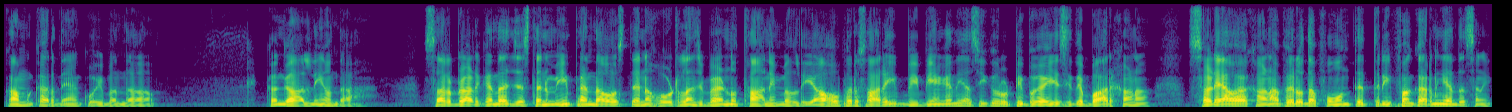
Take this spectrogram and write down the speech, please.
ਕੰਮ ਕਰਦਿਆਂ ਕੋਈ ਬੰਦਾ ਕੰਗਾਲ ਨਹੀਂ ਹੁੰਦਾ। ਸਰਬਰਾੜ ਕਹਿੰਦਾ ਜਿਸ ਦਿਨ ਮੀਂਹ ਪੈਂਦਾ, ਉਸ ਦਿਨ ਹੋਟਲਾਂ 'ਚ ਬਹਿਣ ਨੂੰ ਥਾਂ ਨਹੀਂ ਮਿਲਦੀ। ਆਹੋ, ਫਿਰ ਸਾਰੇ ਹੀ ਬੀਬੀਆਂ ਕਹਿੰਦੀਆਂ, ਅਸੀਂ ਕਿਉਂ ਰੋਟੀ ਪਕਾਈ ਅਸੀਂ ਤੇ ਬਾਹਰ ਖਾਣਾ। ਸੜਿਆ ਹੋਇਆ ਖਾਣਾ, ਫਿਰ ਉਹਦਾ ਫੋਨ ਤੇ ਤਾਰੀਫਾਂ ਕਰਨਗੀਆਂ ਦੱਸਣਗੇ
